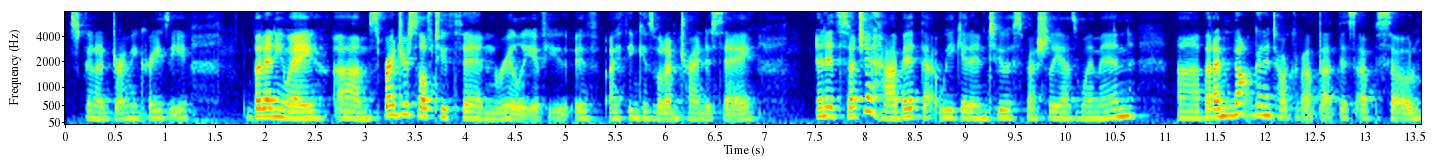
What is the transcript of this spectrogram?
It's going to drive me crazy but anyway, um, spread yourself too thin, really, if you, if I think is what I'm trying to say. And it's such a habit that we get into, especially as women. Uh, but I'm not going to talk about that this episode.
